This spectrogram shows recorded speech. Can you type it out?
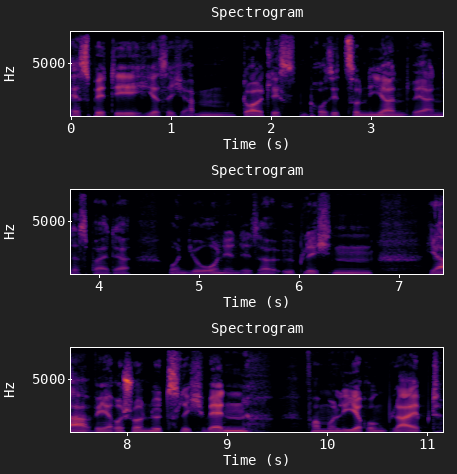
SPD hier sich am deutlichsten positionieren, während es bei der Union in dieser üblichen, ja, wäre schon nützlich, wenn Formulierung bleibt.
